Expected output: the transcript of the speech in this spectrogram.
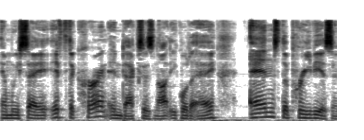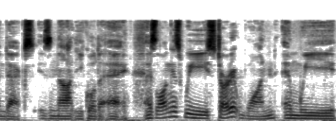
And we say if the current index is not equal to A and the previous index is not equal to A. As long as we start at 1 and we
